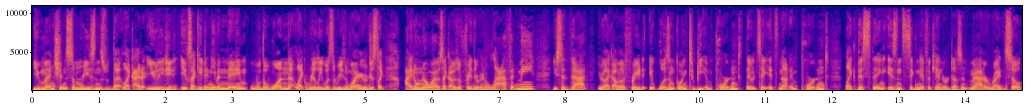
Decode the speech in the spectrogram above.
you mentioned some reasons that like I don't you, you, it's like you didn't even name the one that like really was the reason why. You were just like I don't know I was like I was afraid they were going to laugh at me. You said that. You're like I'm afraid it wasn't going to be important. They would say it's not important. Like this thing isn't significant or doesn't matter right? So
